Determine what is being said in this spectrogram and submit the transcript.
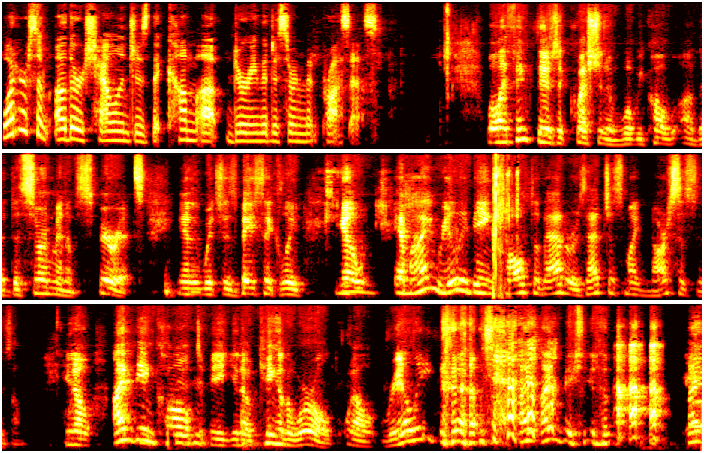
What are some other challenges that come up during the discernment process? Well, I think there's a question of what we call uh, the discernment of spirits, and which is basically, you know, am I really being called to that, or is that just my narcissism? You know, I'm being called to be, you know, king of the world. Well, really? I, I'm, you know, I, I'm,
